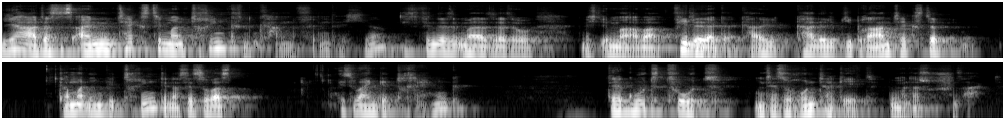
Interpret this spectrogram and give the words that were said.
Ja, das ist ein Text, den man trinken kann, finde ich. Ja? Ich finde es immer, also nicht immer, aber viele der Khalil Gibran-Texte kann man irgendwie trinken. Das ist sowas wie so ein Getränk, der gut tut und der so runtergeht, wie man das schon sagt.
